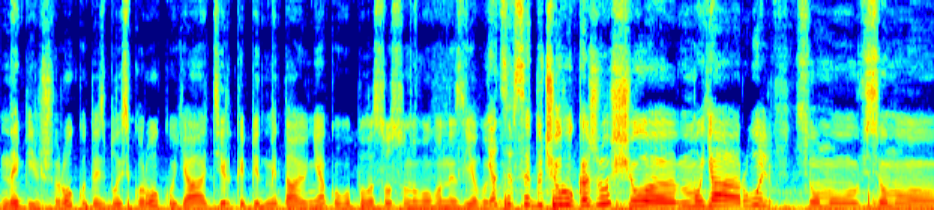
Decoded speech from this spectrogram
не більше року, десь близько року, я тільки підмітаю, ніякого пилососу нового не з'явилося. Я це все до чого кажу, що моя роль в цьому всьому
